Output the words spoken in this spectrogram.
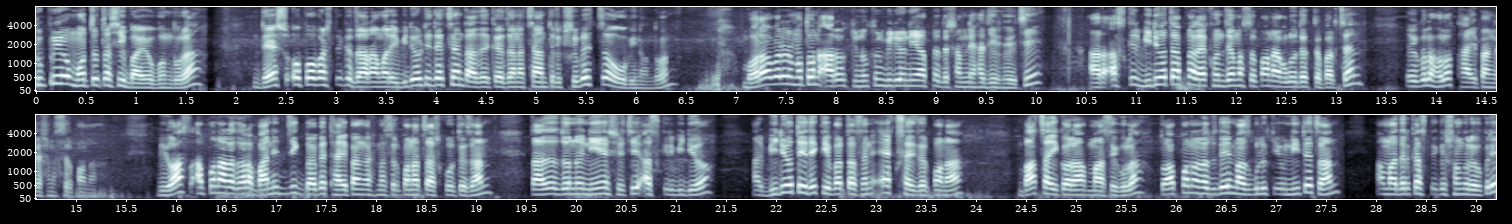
সুপ্রিয় মৎস্যচাষী বায়ু বন্ধুরা, দেশ ও প্রবাস থেকে যারা আমার এই ভিডিওটি দেখছেন, তাদেরকে জানাচ্ছি আন্তরিক শুভেচ্ছা ও অভিনন্দন। বরাবরের মতন আরও একটি নতুন ভিডিও নিয়ে আপনাদের সামনে হাজির হয়েছি। আর আজকের ভিডিওতে আপনারা এখন যে মাছের পানাগুলো দেখতে পাচ্ছেন, এগুলো হলো থাই পাঙ্গাস মাছের পানা। বিওয়াস আপনারা যারা বাণিজ্যিকভাবে থাই পাঙ্গাস মাছের পানা চাষ করতে চান, তাদের জন্য নিয়ে এসেছি আজকের ভিডিও। আর ভিডিওতে দেখতে পারতেছেন এক সাইজের পোনা, বাছাই করা মাছ এগুলা। তো আপনারা যদি এই মাছগুলো কেউ নিতে চান আমাদের কাছ থেকে সংগ্রহ করে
